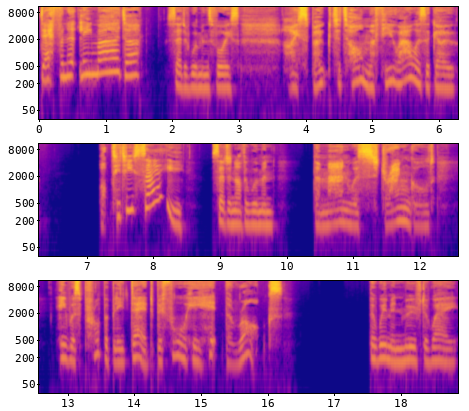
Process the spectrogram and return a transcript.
definitely murder, said a woman's voice. I spoke to Tom a few hours ago. What did he say? said another woman. The man was strangled. He was probably dead before he hit the rocks. The women moved away.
